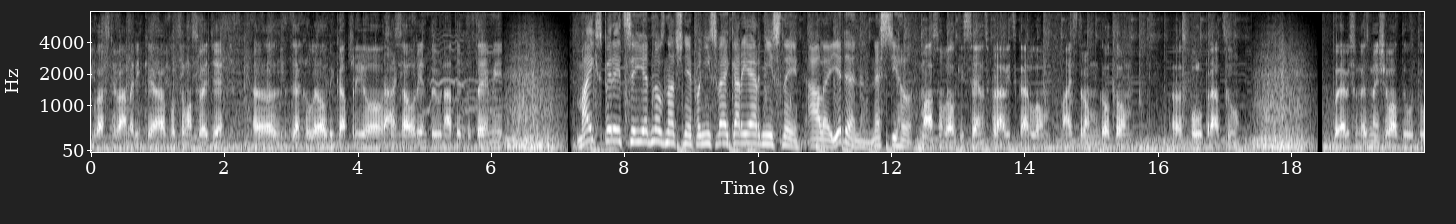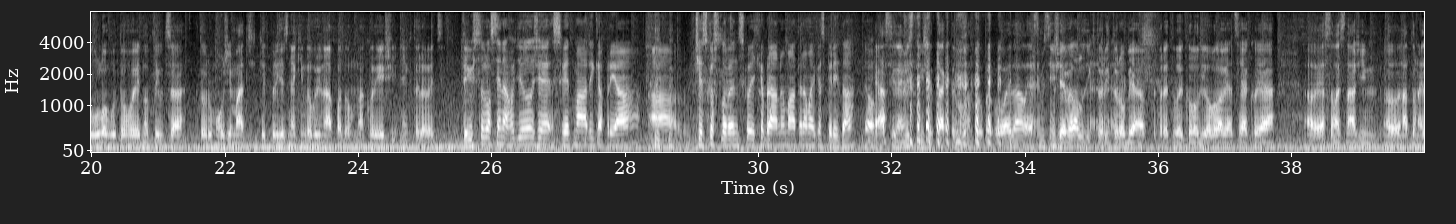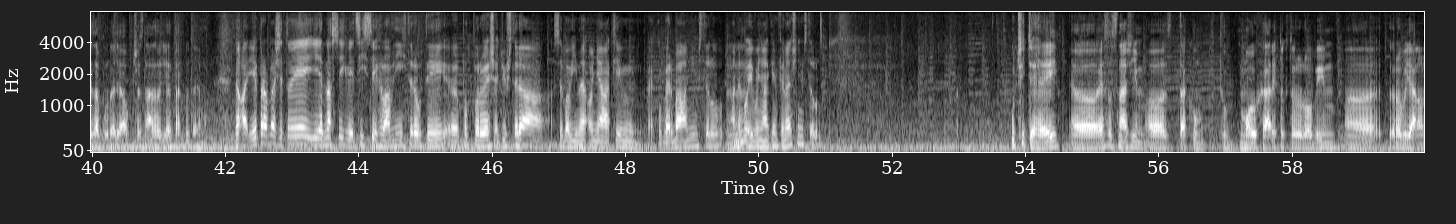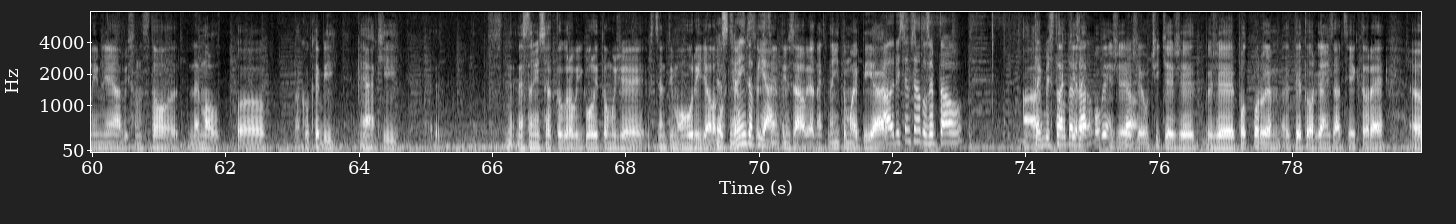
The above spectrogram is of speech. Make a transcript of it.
vlastne v Amerike a po celom svete uh, ako Leo DiCaprio sa, sa orientujú na tieto témy. Mike Spirit si jednoznačně plní své kariérní sny, ale jeden nestihl. Mal som veľký sen spraviť s Karlom, majstrom Gotom, spoluprácu ja by som nezmenšoval tú, tú úlohu toho jednotlivca, ktorú môže mať, keď príde s nejakým dobrým nápadom, ako riešiť niektoré veci. Ty už to vlastně nahodil, že svět má DiCapria a Československo teďka bráno má teda Majka Spirita. Jo. Ja si nemyslím, že takto by som to úplne povedal. Ja si myslím, že je veľa ľudí, ktorí tu robia pre tú ekológiu oveľa viacej ako ja ja sa len snažím e, na to nezabúdať a občas nadhodiť takú tému. No a je pravda, že to je jedna z těch věcí, z těch hlavních, kterou ty e, podporuješ, ať už teda se bavíme o nějakým jako verbálním stylu, mm. anebo i o nějakým finančním stylu? Určite hej, e, ja sa snažím takú tú moju charitu, ktorú robím, robiť anonymne, aby som z toho nemal ako keby nejaký nesnažím sa to robiť kvôli tomu, že chcem tým ohúriť, alebo Jasne, chcem, to PR, chcem tým zaujať, není to moje PR. Ale když jsem se na to zeptal, a tak bys to tak otevřel? rád poviem, že, že určite, že, že podporujem tieto organizácie, ktoré e,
